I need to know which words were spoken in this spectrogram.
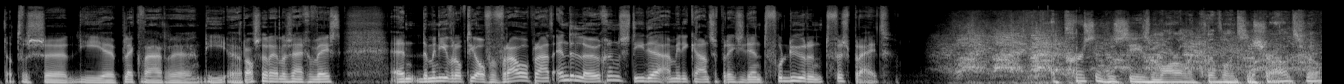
Dat was uh, die uh, plek waar uh, die rassenrellen zijn geweest. En de manier waarop hij over vrouwen praat... en de leugens die de Amerikaanse president voortdurend verspreidt. A person who sees moral equivalence in Charlottesville...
